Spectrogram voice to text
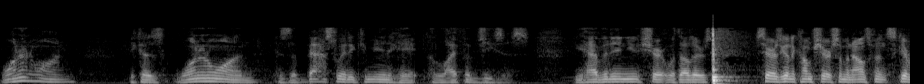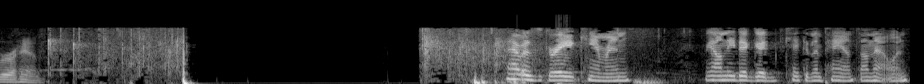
One on one. Because one on one is the best way to communicate the life of Jesus. You have it in you, share it with others. Sarah's going to come share some announcements. Give her a hand. That was great, Cameron. We all need a good kick in the pants on that one.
